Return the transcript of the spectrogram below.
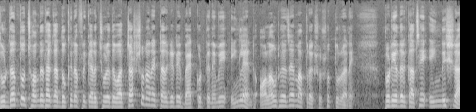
দুর্দান্ত ছন্দে থাকা দক্ষিণ আফ্রিকার ছুড়ে দেওয়া চারশো রানের টার্গেটে ব্যাট করতে নেমে ইংল্যান্ড অল আউট হয়ে যায় মাত্র একশো সত্তর রানে। প্রোটিয়াদের কাছে ইংলিশরা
